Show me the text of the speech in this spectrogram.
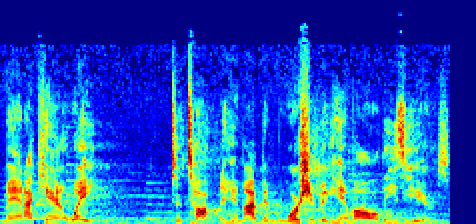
Man, I can't wait to talk to him. I've been worshiping him all these years.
